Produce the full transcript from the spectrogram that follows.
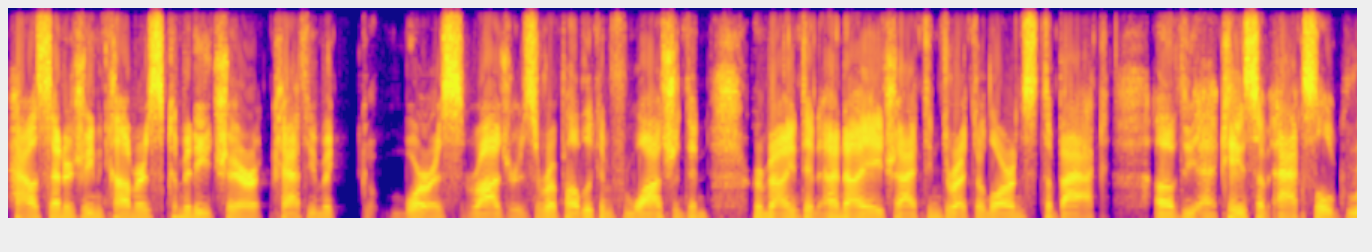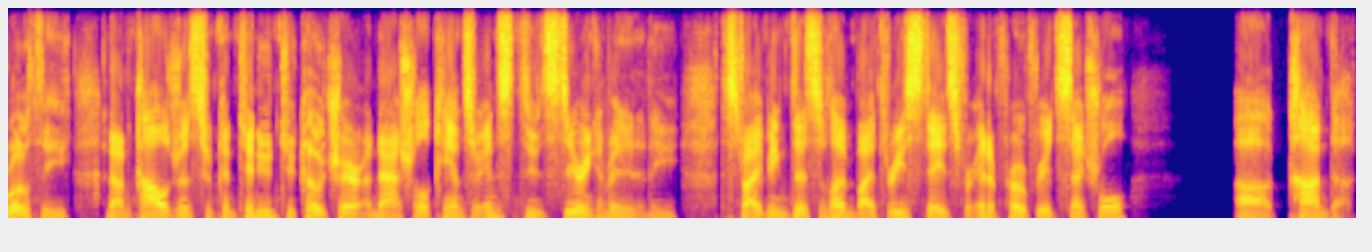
House Energy and Commerce Committee Chair Cathy Mc Morris Rodgers, a Republican from Washington, reminded NIH Acting Director Lawrence Tabak of the case of Axel Grothey, an oncologist who continued to co chair a National Cancer Institute steering committee despite being disciplined by three states for inappropriate sexual uh, conduct.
